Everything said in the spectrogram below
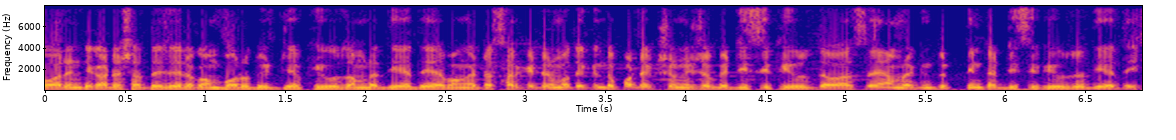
ওয়ারেন্টি কার্ডের সাথে যেরকম বড় দুইটি ফিউজ আমরা দিয়ে দিই এবং এটা সার্কিটের মধ্যে কিন্তু প্রোটেকশন হিসেবে ডিসি ফিউজ দেওয়া আছে, আমরা কিন্তু তিনটা ডিসি ফিউজও দিয়ে দিই।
